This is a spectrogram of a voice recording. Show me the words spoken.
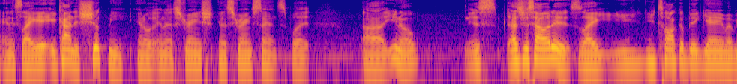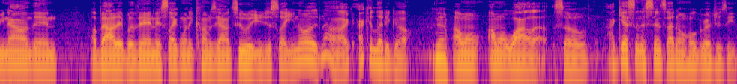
And it's like it, it kind of shook me, you know, in a strange, in a strange sense. But, uh, you know, it's that's just how it is. Like you, you talk a big game every now and then about it, but then it's like when it comes down to it, you're just like, you know what? No, I, I could let it go. Yeah. I won't, I won't wild out. So I guess in a sense, I don't hold grudges either.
